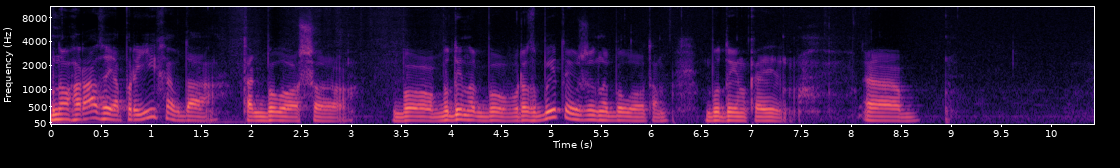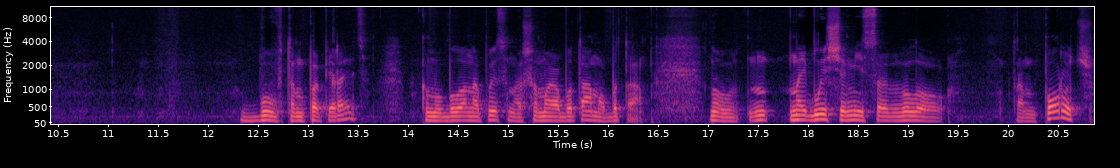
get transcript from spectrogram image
Одного разу я приїхав, да, так було, що бо будинок був розбитий, вже не було там будинка. І, е, був там папірець, кому було написано, що ми або там, або там. Ну, найближче місце було там поруч,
